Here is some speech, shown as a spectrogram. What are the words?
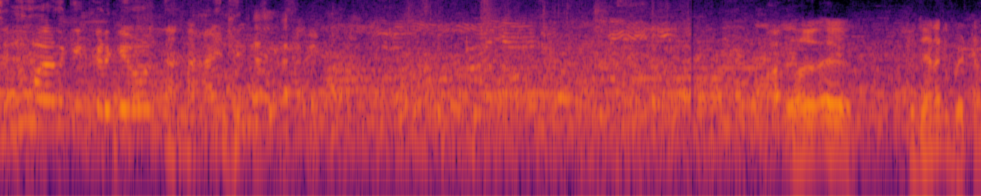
సినిమాలకి ఇక్కడికి ఏమవుతుంది ఆయన. వెనక్కి పెట్టా.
